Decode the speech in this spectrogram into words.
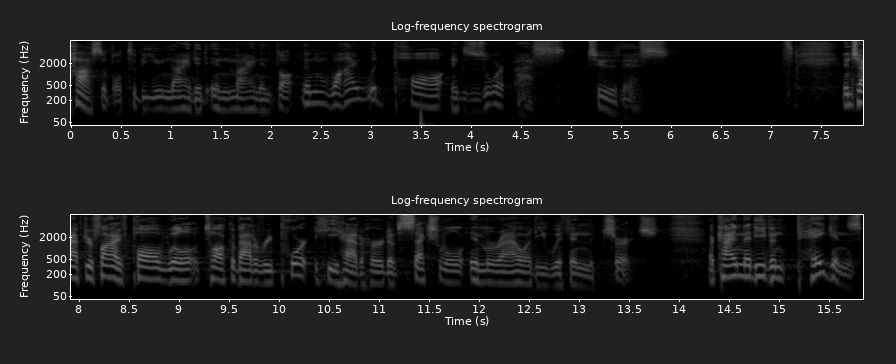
possible to be united in mind and thought, then why would Paul exhort us to this? In chapter 5, Paul will talk about a report he had heard of sexual immorality within the church, a kind that even pagans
